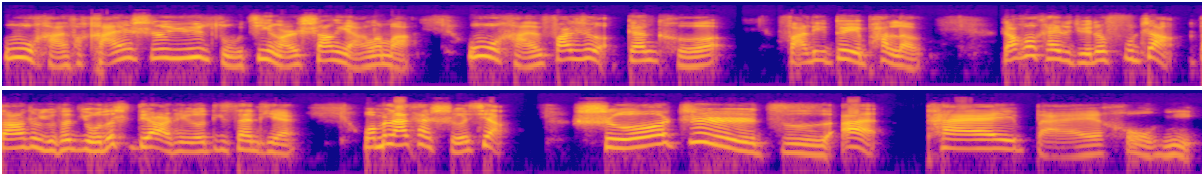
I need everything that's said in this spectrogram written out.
恶寒寒湿瘀阻，进而伤阳了嘛？恶寒发热、干咳、乏力，对，怕冷，然后开始觉得腹胀。当然，这有的有的是第二天，有的第三天。我们来看舌象，舌质紫暗，苔白厚腻。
